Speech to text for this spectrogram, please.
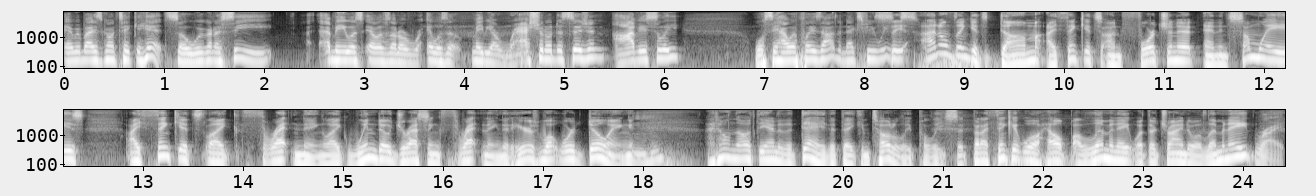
everybody's going to take a hit. So we're going to see. I mean, it was it was a it was a maybe a rational decision. Obviously, we'll see how it plays out in the next few weeks. See, weeks. I don't think it's dumb. I think it's unfortunate, and in some ways, I think it's like threatening, like window dressing, threatening that here's what we're doing. Mm-hmm. I don't know at the end of the day that they can totally police it, but I think it will help eliminate what they're trying to eliminate. Right.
